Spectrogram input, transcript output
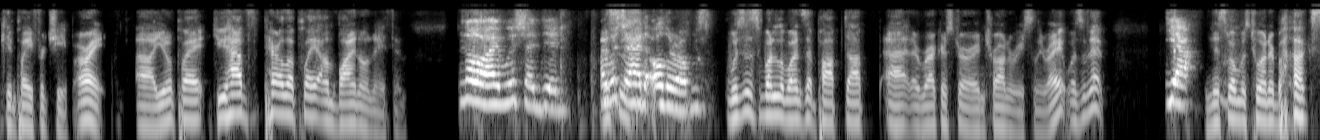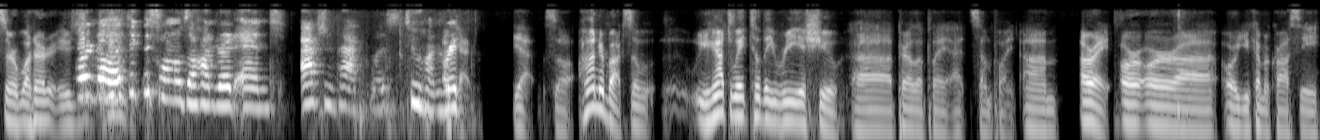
can play for cheap. All right. Uh, you don't play. Do you have parallel play on vinyl, Nathan? No, I wish I did. I wish is- I had all their albums. Was this one of the ones that popped up at a record store in Toronto recently, right? Wasn't it? Yeah. And this one was 200 bucks or 100. It was, Or no, I think this one was 100 and Action Pack was 200. Okay. Yeah, so 100 bucks. So you have to wait till they reissue uh Parallel Play at some point. Um all right, or or uh or you come across the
